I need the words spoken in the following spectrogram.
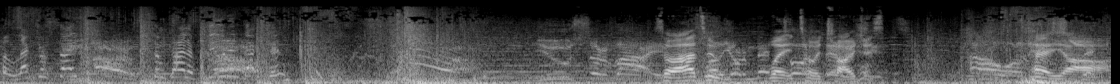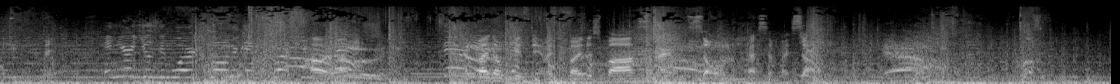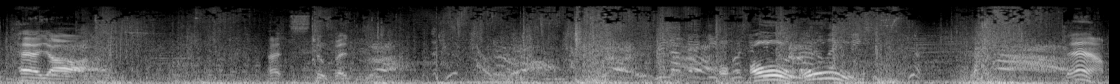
Electrocyte? Some kind of field infection? You survive. So I had to wait until it charges. perishes. How Hey, uh, And you're using words longer than Oh, no. There if I don't get damaged by this boss, I'm so impressed with myself. Hey, y'all. That's stupid. You're not gonna keep pushing Oh, like oh. Damn.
